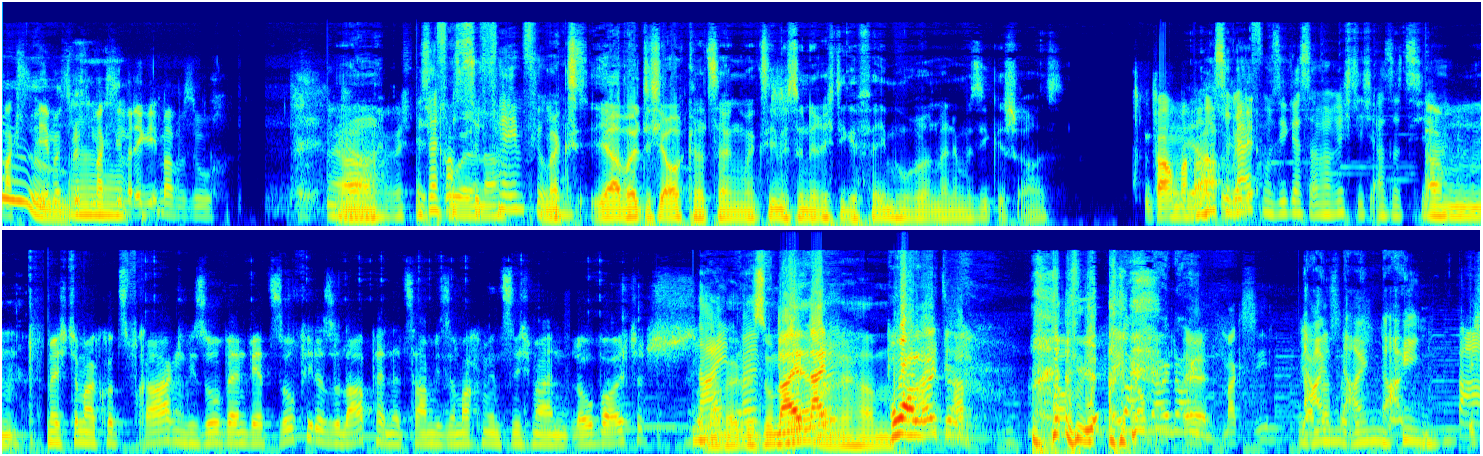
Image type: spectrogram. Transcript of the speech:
Maxim, ihr müsst wissen, Maxim hat irgendwie immer Besuch. Ja, Ja. richtig Ist einfach cool, zu ne? fame für Max uns. ja, wollte ich auch gerade sagen. Maxim ist so eine richtige Fame-Hure und meine Musik ist aus. Warum machen Ja, wir hast du? Live-Musik, das ist aber richtig asozial. Ähm, ich möchte mal kurz fragen, wieso, wenn wir jetzt so viele Solarpanels haben, wieso machen wir uns nicht mal ein Low Voltage? Nein, weil wir so Nein, mehrere nein. haben. Boah, Nein, Leute! haben- ey, Domi, äh, Maxim, nein, nein, nein. Ich.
